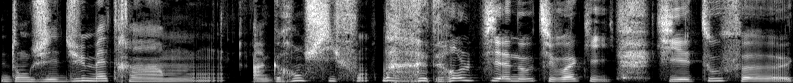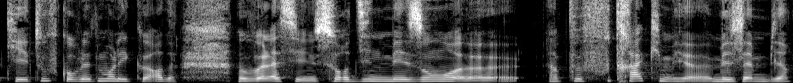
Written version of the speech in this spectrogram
donc j'ai dû mettre un, un grand chiffon dans le piano, tu vois, qui qui étouffe, qui étouffe complètement les cordes. Donc voilà, c'est une sourdine maison un peu foutraque, mais mais j'aime bien.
